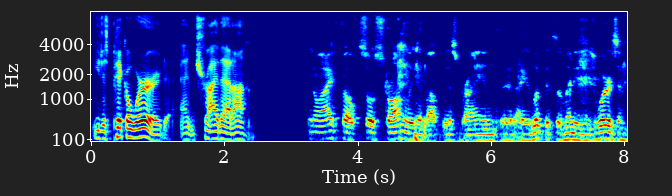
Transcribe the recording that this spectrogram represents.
You just pick a word and try that on. You know, I felt so strongly about this, Brian, that I looked at so many of these words and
